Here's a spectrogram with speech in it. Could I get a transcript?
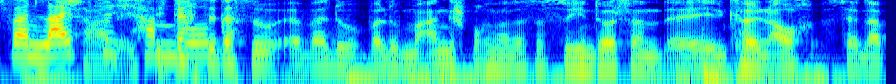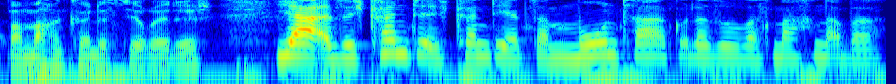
Ich war in Schade. Leipzig, Ich, ich Hamburg. dachte, dass du, äh, weil du, weil du mal angesprochen hattest, dass du hier in Deutschland, äh, in Köln auch Stand-up mal machen könntest, theoretisch. Ja, also ich könnte, ich könnte jetzt am Montag oder so was machen, aber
